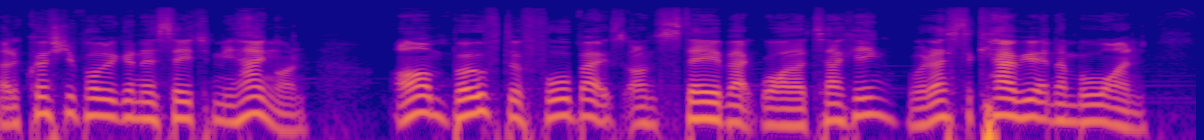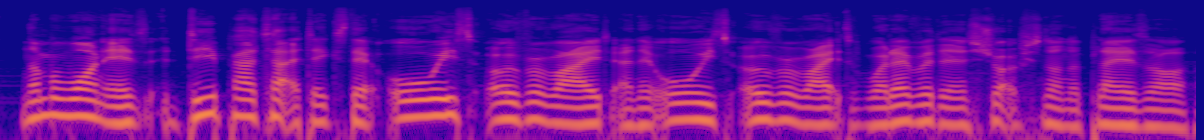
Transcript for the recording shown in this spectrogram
Now the question you're probably going to say to me, hang on, aren't both the fullbacks on stay back while attacking? Well, that's the caveat number one. Number one is D-pad tactics, they always override and they always overwrite whatever the instructions on the players are.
